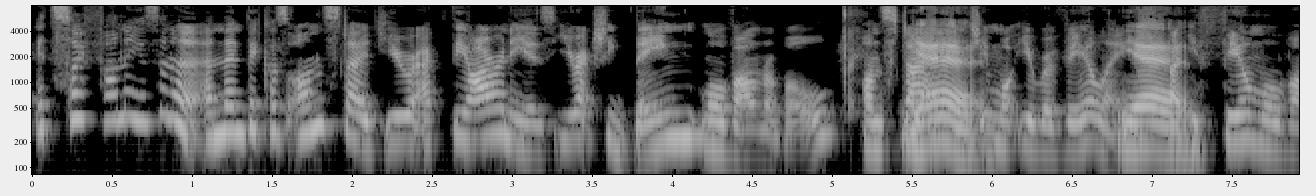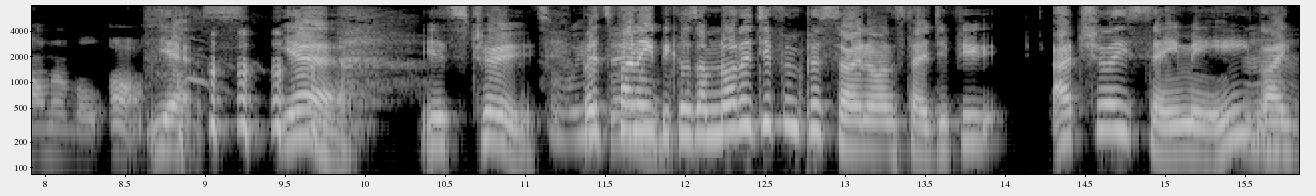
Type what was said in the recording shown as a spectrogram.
It's so funny, isn't it? And then because on stage, you're act- the irony is you're actually being more vulnerable on stage Yeah. in what you're revealing, Yeah. but you feel more vulnerable off. yes, yeah, it's true. It's a weird But it's funny because I'm not a different persona on stage. If you actually see me, Mm. like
